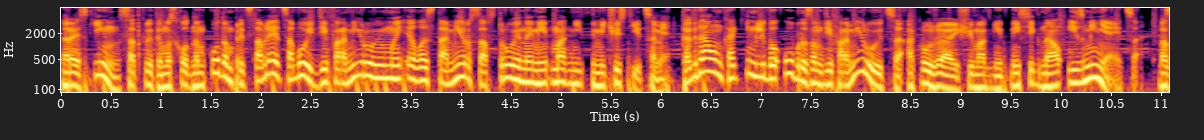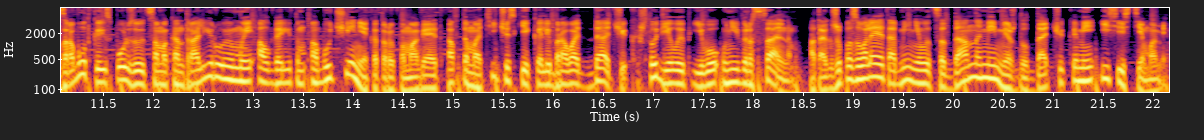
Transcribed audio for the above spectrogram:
Reskin с открытым исходным кодом представляет собой деформируемый эластомер со встроенными магнитными частицами. Когда он каким-либо образом деформируется, окружающий магнитный сигнал изменяется. Разработка использует самоконтролируемый алгоритм обучения, который помогает автоматически калибровать датчик, что делает его универсальным, а также позволяет обмениваться данными между датчиками и системами.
